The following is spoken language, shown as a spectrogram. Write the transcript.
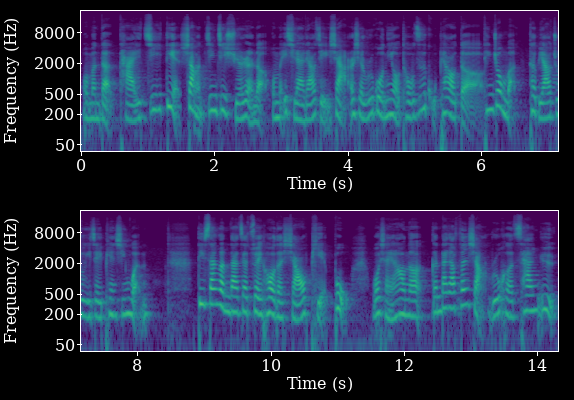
我们的台积电上经济学人了，我们一起来了解一下。而且如果你有投资股票的听众们，特别要注意这一篇新闻。第三个呢，在最后的小撇步，我想要呢跟大家分享如何参与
